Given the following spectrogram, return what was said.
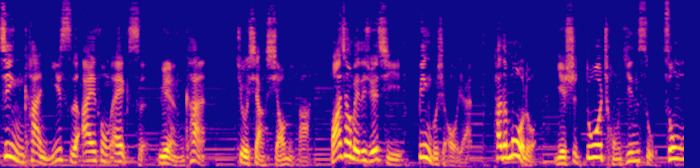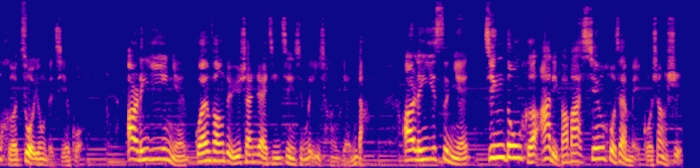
近看疑似 iPhone X，远看就像小米八。华强北的崛起并不是偶然，它的没落也是多重因素综合作用的结果。二零一一年，官方对于山寨机进行了一场严打。二零一四年，京东和阿里巴巴先后在美国上市，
